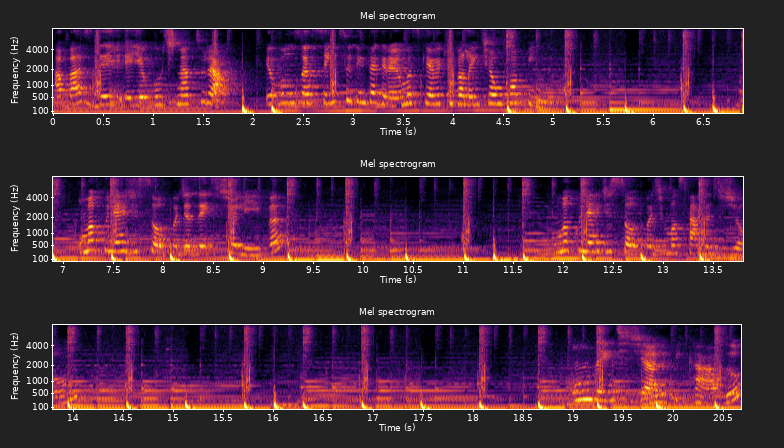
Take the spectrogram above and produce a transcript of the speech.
A base dele é iogurte natural. Eu vou usar 170 gramas, que é o equivalente a um copinho. Uma colher de sopa de azeite de oliva. Uma colher de sopa de mostarda de Dijon dente de alho picado,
